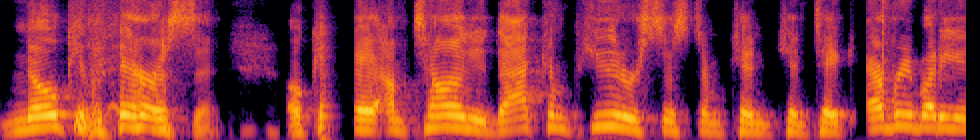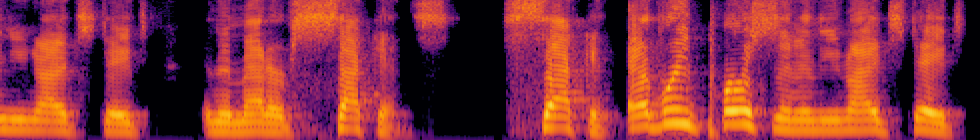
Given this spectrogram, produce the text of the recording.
no comparison. Okay, I'm telling you that computer system can can take everybody in the United States in a matter of seconds. Second, every person in the United States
